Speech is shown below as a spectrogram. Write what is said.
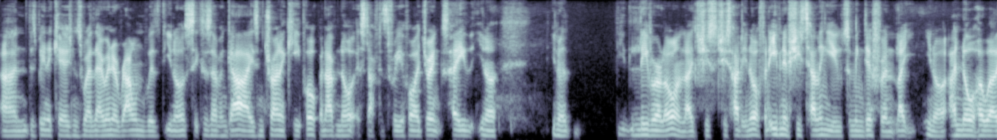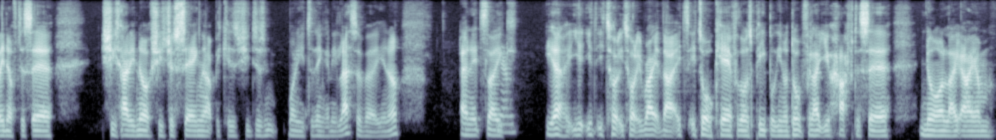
and there's been occasions where they're in a round with you know six or seven guys and trying to keep up and i've noticed after three or four drinks hey you know you know leave her alone like she's she's had enough. And even if she's telling you something different like you know i know her well enough to say she's had enough she's just saying that because she doesn't want you to think any less of her you know? And it's like yeah yeah, you, are totally, totally right. That it's it's okay for those people. You know, don't feel like you have to say no. Like I am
